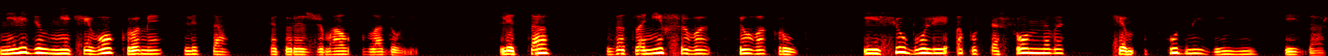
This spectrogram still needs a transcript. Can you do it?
не видел ничего, кроме лица, которое сжимал в ладонях. Лица, заслонившего все вокруг, и еще более опустошенного, чем скудный зимний пейзаж.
